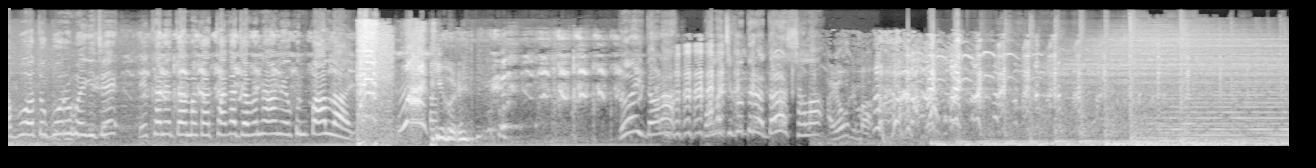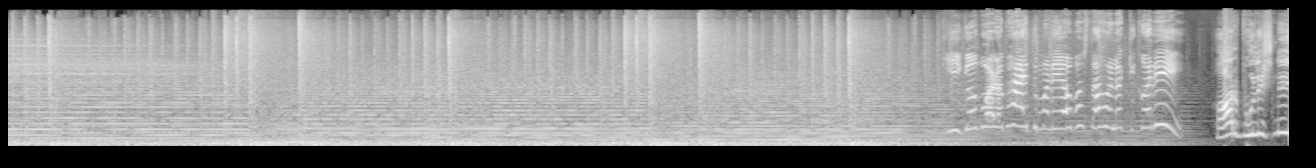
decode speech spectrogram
আবহাওয়া তো গরম হয়ে গেছে। এখানে তো আমাকে থাকা যাবে না আমি এখন পালাই। কি ওই দাঁড়া পালাচ্ছি কোথায় রে? দাঁড়া শালা। কি গো বড় ভাই তোমার এই অবস্থা হলো কি করি? আর বলিসনি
